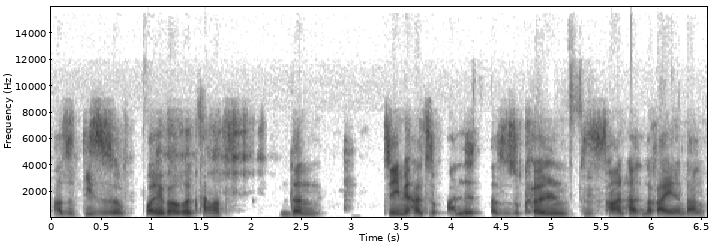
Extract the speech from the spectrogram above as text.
Also diese Volleyball-Rückfahrt und dann sehen wir halt so alle, also so Köln, wir fahren halt eine Reihe entlang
